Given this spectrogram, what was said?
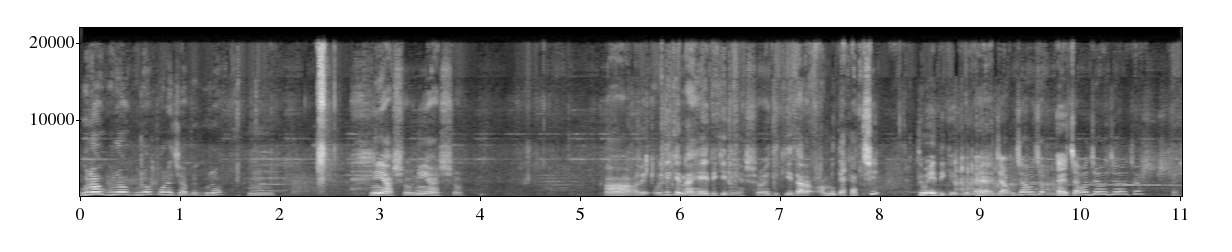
ঘুরাও ঘুরাও ঘুরাও, পড়ে যাবে, ঘুরাও। হুম, নিয়ে আসো নিয়ে আসো। আরে, ওইদিকে না হ্যাঁ এদিকে নিয়ে আসো, এদিকে, দাঁড়াও, আমি দেখাচ্ছি। তুমি এদিকে হ্যাঁ যাও যাও যাও হ্যাঁ যাও যাও যাও যাও হ্যাঁ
